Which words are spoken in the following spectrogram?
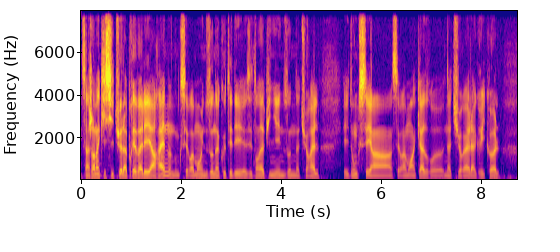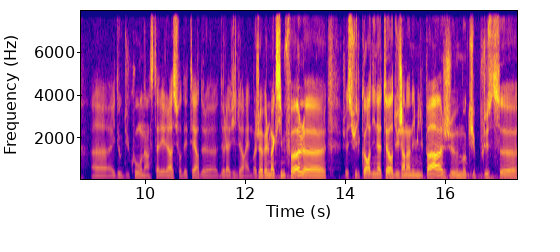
c'est un jardin qui se situe à la Prévallée à Rennes, donc c'est vraiment une zone à côté des étangs d'Apigné, une zone naturelle. Et donc c'est un- c'est vraiment un cadre euh, naturel, agricole. Euh, et donc du coup, on est installé là sur des terres de, la ville de Rennes. Moi, je m'appelle Maxime Foll, euh, je suis le coordinateur du jardin des Mille Pas. Je m'occupe plus euh,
